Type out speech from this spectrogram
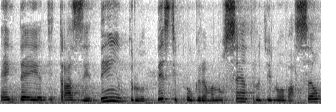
é a ideia de trazer dentro deste programa, no centro de inovação,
